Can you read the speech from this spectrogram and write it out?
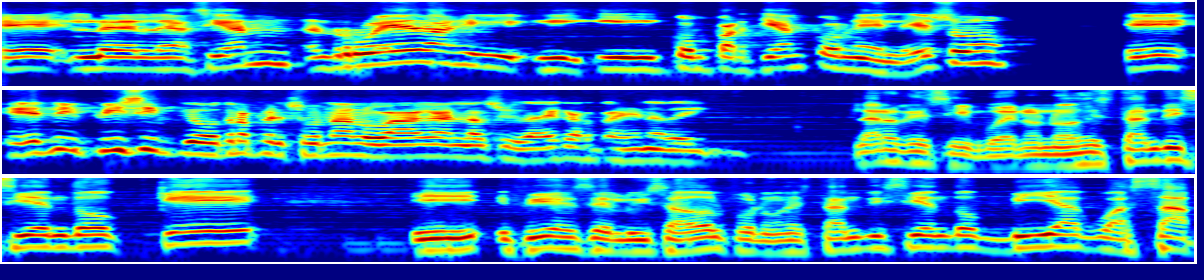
eh, le, hacían ruedas y, compartían con él. Eso eh, es difícil que otra persona lo haga en la ciudad de Cartagena de Indias. Claro que sí. Bueno, nos están diciendo que, y fíjense, Luis Adolfo, nos están diciendo vía WhatsApp,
